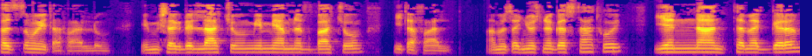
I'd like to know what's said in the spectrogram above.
ፈጽመው ይጠፋሉ። የሚሰግድላቸውም የሚያምንባቸውም ይጠፋል። አመፀኞች ነገስታት ሆይ የእናንተ መገረም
